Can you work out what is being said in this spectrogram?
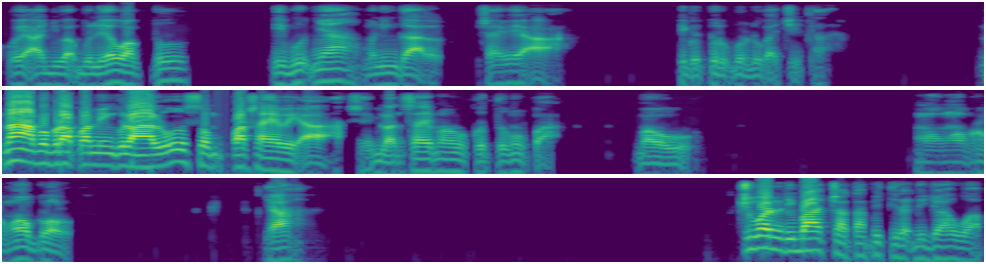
WA juga beliau waktu ibunya meninggal. Saya WA ikut turut berduka cita. Nah, beberapa minggu lalu sempat saya WA. Saya bilang saya mau ketemu Pak, mau mau ngobrol-ngobrol. Ya. Cuman dibaca tapi tidak dijawab.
